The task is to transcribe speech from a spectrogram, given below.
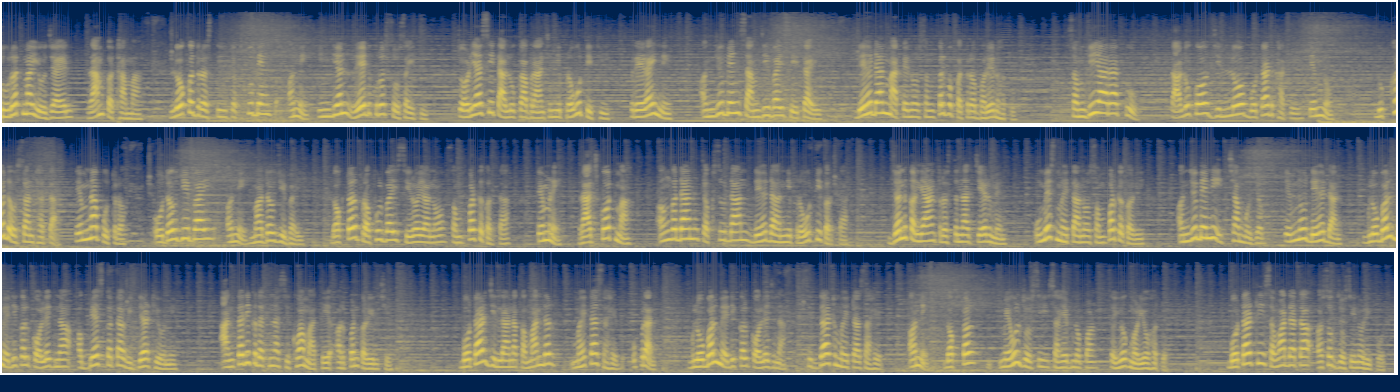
સુરતમાં યોજાયેલ રામકથામાં લોકદ્રષ્ટિ ચક્ષુબેંક અને ઇન્ડિયન રેડ ક્રોસ સોસાયટી ચોર્યાસી તાલુકા બ્રાન્ચની પ્રવૃત્તિથી પ્રેરાઈને અંજુબેન શામજીભાઈ શેટાએ દેહદાન માટેનો સંકલ્પ પત્ર ભરેલ હતો. સમઢિયારા તું તાલુકો જિલ્લો બોટાદ ખાતે તેમનું દુઃખદ અવસાન થતાં તેમના પુત્ર ઓઢવજીભાઈ અને માધવજીભાઈ ડૉક્ટર પ્રફુલભાઈ સિરોયાનો સંપર્ક કરતા તેમણે રાજકોટમાં અંગદાન, ચક્ષુદાન, દેહદાનની પ્રવૃત્તિ કરતા જનકલ્યાણ ટ્રસ્ટના ચેરમેન ઉમેશ મહેતાનો સંપર્ક કરી અંજુબેનની ઈચ્છા મુજબ તેમનું દેહદાન ગ્લોબલ મેડિકલ કોલેજના અભ્યાસ કરતા વિદ્યાર્થીઓને આંતરિક રચના શીખવા માટે અર્પણ કરેલ છે. બોટાદ જિલ્લાના કમાન્ડર મહેતા સાહેબ ઉપરાંત ગ્લોબલ મેડિકલ કોલેજના સિદ્ધાર્થ મહેતા સાહેબ અને ડૉક્ટર મેહુલ જોશી સાહેબનો પણ સહયોગ મળ્યો હતો. બોટાદથી સંવાદદાતા અશોક જોશીનો રિપોર્ટ.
